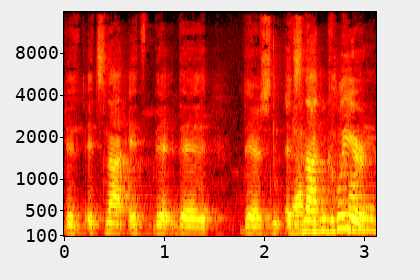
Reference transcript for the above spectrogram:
it's not. It's the, the there's it's so not clear.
